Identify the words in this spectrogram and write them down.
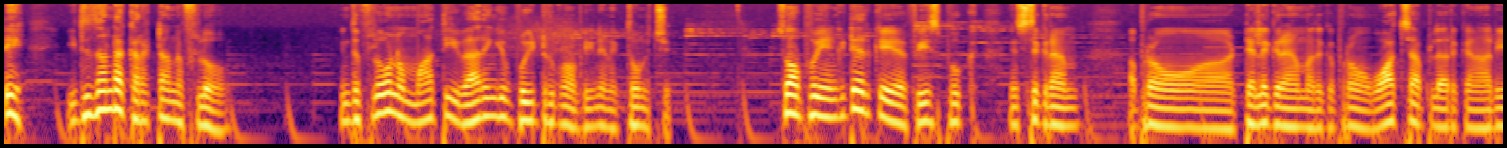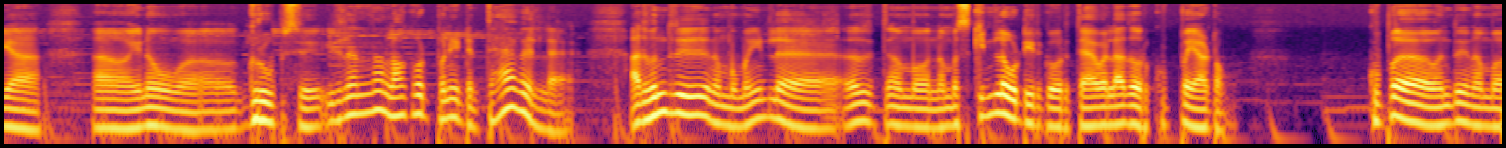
டே இதுதான்டா கரெக்டான ஃப்ளோ இந்த ஃப்ளோ நம்ம மாற்றி வேற எங்கேயோ போயிட்டுருக்கோம் அப்படின்னு எனக்கு தோணுச்சு. ஸோ அப்போ என்கிட்ட இருக்க ஃபேஸ்புக் இன்ஸ்டாகிராம் அப்புறம் டெலிகிராம் அதுக்கப்புறம் வாட்ஸ்அப்பில் இருக்க நிறையா யூனோ குரூப்ஸு இதெல்லாம் லாக் அவுட் பண்ணிட்டேன். தேவையில்லை. அது வந்து நம்ம மைண்டில் அதாவது நம்ம நம்ம ஸ்கின்னில் ஒட்டியிருக்க ஒரு தேவையில்லாத ஒரு குப்பையாட்டம். குப்பை வந்து நம்ம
